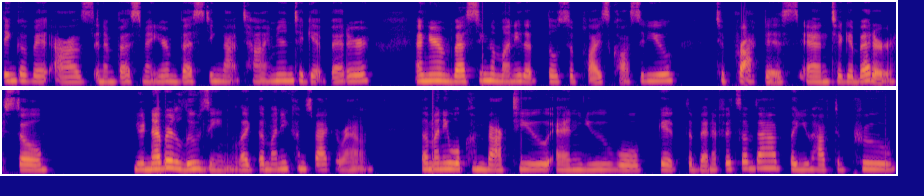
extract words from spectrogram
think of it as an investment. You're investing that time in to get better and you're investing the money that those supplies costed you to practice and to get better. So you're never losing. Like the money comes back around. The money will come back to you and you will get the benefits of that, but you have to prove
